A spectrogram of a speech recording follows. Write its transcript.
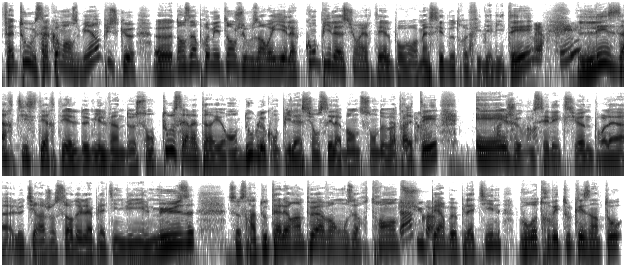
Fatou, ça commence bien puisque euh, dans un premier temps, je vais vous envoyer la compilation RTL pour vous remercier de votre fidélité. Merci. Les artistes RTL 2022 sont tous à l'intérieur en double compilation, c'est la bande son de votre été et je vous sélectionne pour la- le tirage au sort de la platine vinyle Muse. Ce sera tout à l'heure un peu avant 11h30, D'accord. superbe platine. Vous retrouvez toutes les infos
